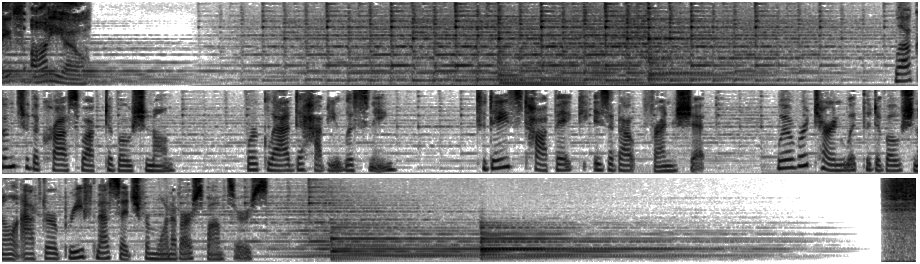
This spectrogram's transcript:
Life Audio. Welcome to the Crosswalk Devotional. We're glad to have you listening. Today's topic is about friendship. We'll return with the devotional after a brief message from one of our sponsors.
